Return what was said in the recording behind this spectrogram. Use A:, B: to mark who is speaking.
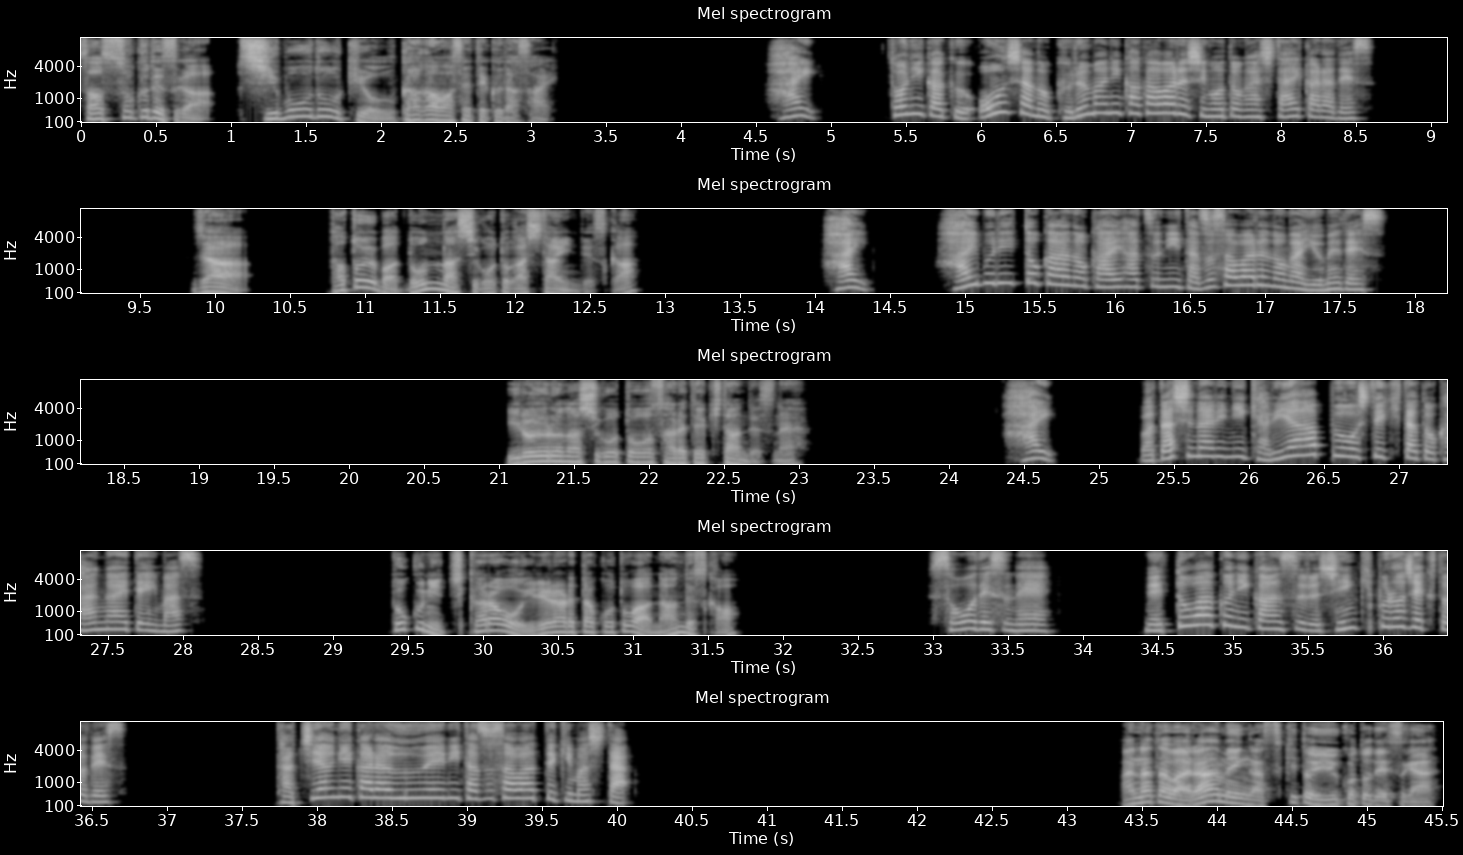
A: 早速ですが、志望動機を伺わせてください。
B: はい。とにかく御社の車に関わる仕事がしたいからです。
A: じゃあ、例えばどんな仕事がしたいんですか？
B: はい。ハイブリッドカーの開発に携わるのが夢です。
A: いろいろな仕事をされてきたんですね。
B: はい。私なりにキャリアアップをしてきたと考えています。
A: 特に力を入れられたことは何ですか？
B: そうですね。ネットワークに関する新規プロジェクトです。立ち上げから運営に携わってきました。
C: あなたはラーメンが好きということですが、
